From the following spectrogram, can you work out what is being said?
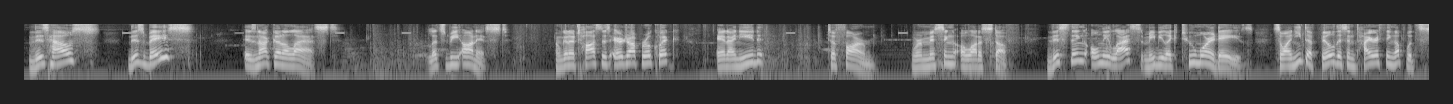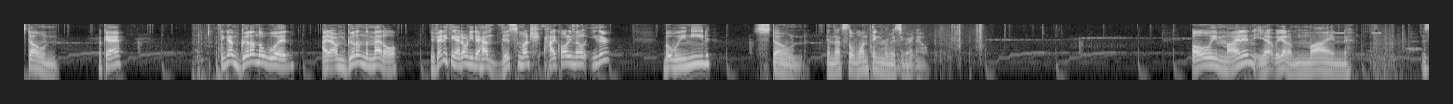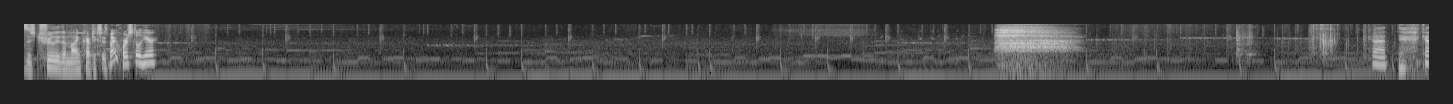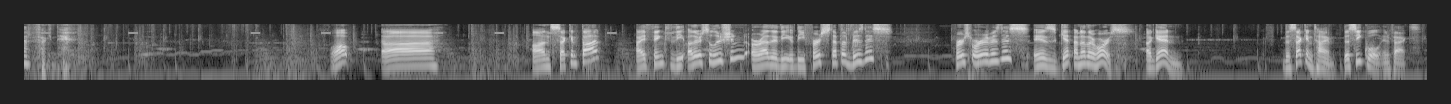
this house, this base is not gonna last. Let's be honest. I'm gonna toss this airdrop real quick and I need to farm. We're missing a lot of stuff. This thing only lasts maybe like two more days. So I need to fill this entire thing up with stone. Okay? I think I'm good on the wood. I, I'm good on the metal. If anything, I don't need to have this much high quality metal either. But we need stone. And that's the one thing we're missing right now. Oh, we mining? Yeah, we gotta mine. This is truly the Minecraft experience. Is my horse still here? On second thought, I think the other solution, or rather the, the first step of business, first order of business, is get another horse. Again. The second time. The sequel, in fact.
